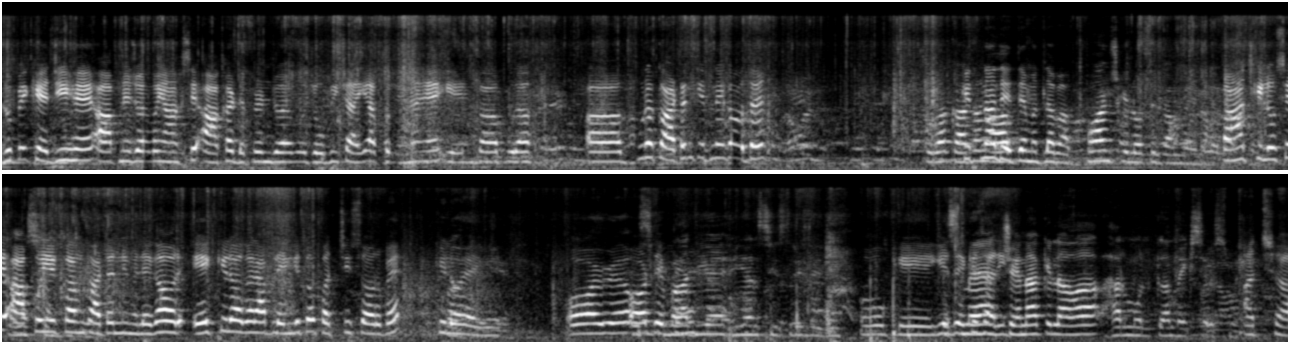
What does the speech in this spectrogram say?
रुपये के जी है। आपने जो है वो यहाँ से आकर डिफरेंट जो है वो जो भी चाहिए आपको लेना है। ये इनका पूरा आ, पूरा कार्टन कितने का होता है? कितना देते हैं मतलब आप? पाँच किलो से कम मिलेगा। पाँच किलो से आपको ये कम कार्टन नहीं मिलेगा और एक किलो अगर आप लेंगे तो पच्चीस सौ रुपये किलो है ये। और और इसके बाद ये हेयर सीसरी दे जी। ओके ये देखिए इसमें सारी। चेना के अलावा हर मुल्क का मिक्स है इसमें। अच्छा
